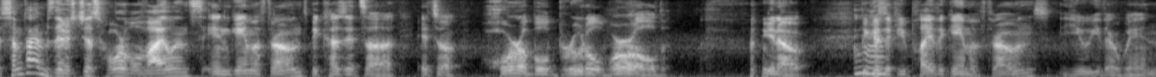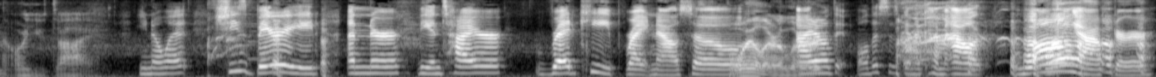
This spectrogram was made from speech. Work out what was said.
sometimes there's just horrible violence in Game of Thrones because it's a it's a horrible brutal world, you know. Because if you play the Game of Thrones, you either win or you die. You know what? She's buried under the entire Red Keep right now. So Spoiler alert. I don't think. Well, this is going to come out long after.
